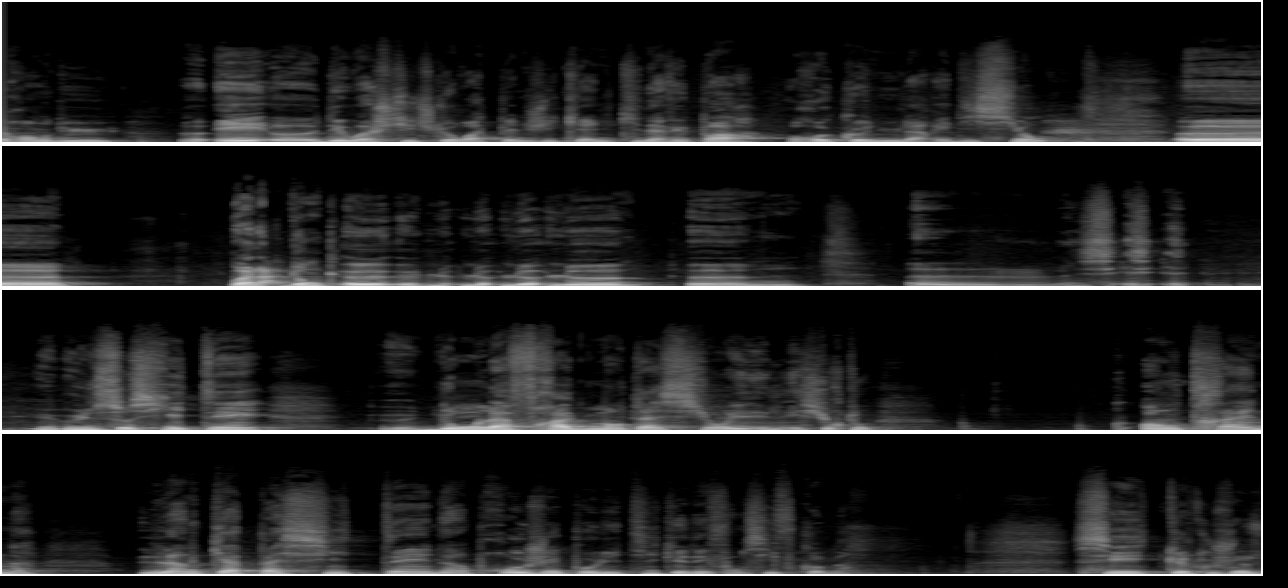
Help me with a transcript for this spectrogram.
rendu euh, et euh, Dewashtich, le roi de Penjiken, qui n'avait pas reconnu la reddition. Euh, voilà, donc une société dont la fragmentation et, surtout entraîne l'incapacité d'un projet politique et défensif commun. C'est quelque chose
